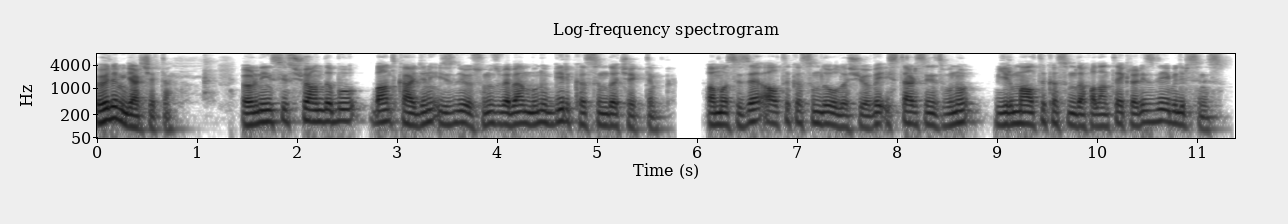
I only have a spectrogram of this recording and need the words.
Öyle mi gerçekten? Örneğin siz şu anda bu band kaydını izliyorsunuz ve ben bunu 1 Kasım'da çektim. Ama size 6 Kasım'da ulaşıyor ve isterseniz bunu 26 Kasım'da falan tekrar izleyebilirsiniz.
